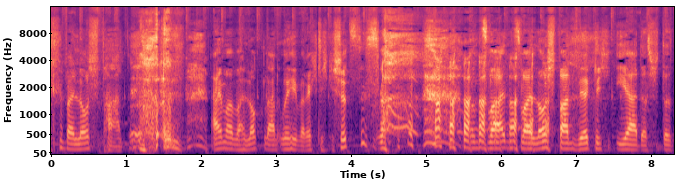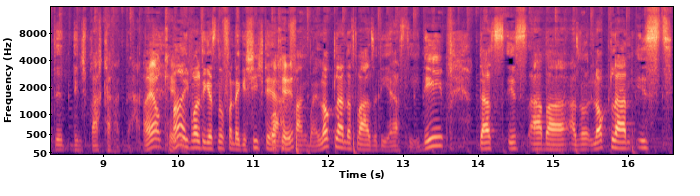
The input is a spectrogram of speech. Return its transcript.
bei Loschpan. Einmal, weil Locklan urheberrechtlich geschützt ist. und zweitens, weil Loschpan wirklich eher das, das, den Sprachcharakter hat. Ja, okay, Na, ich wollte jetzt nur von der Geschichte her Okay. anfangen bei Locklan. Das war also die erste Idee. Das ist aber, also Locklan ist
